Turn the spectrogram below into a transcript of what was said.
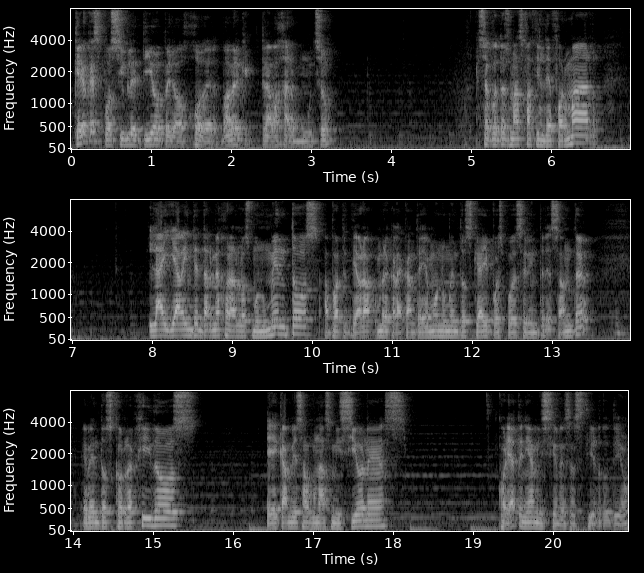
Creo que es posible, tío, pero joder, va a haber que trabajar mucho. Socoto es más fácil de formar. La IA va a intentar mejorar los monumentos. Aparte de ahora, hombre, que la cantidad de monumentos que hay, pues puede ser interesante. Eventos corregidos. Eh, cambios a algunas misiones. Corea tenía misiones, es cierto, tío.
